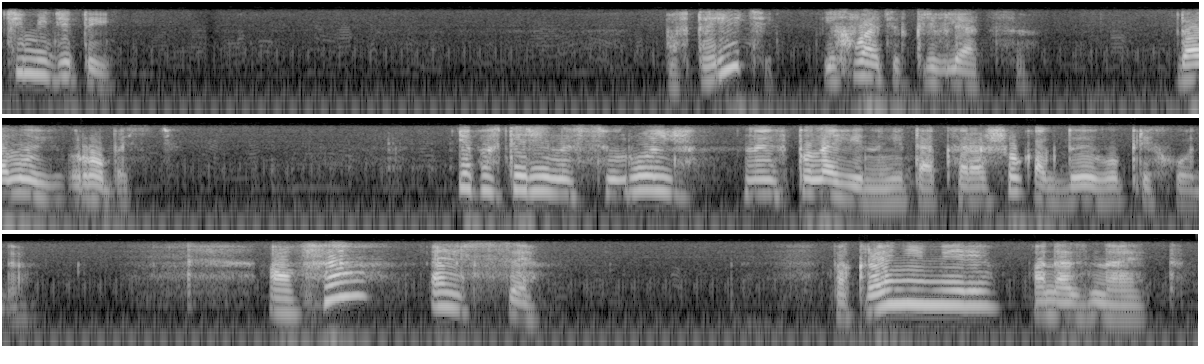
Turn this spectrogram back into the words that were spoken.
timidité». «Повторите, и хватит кривляться. Долой робость». Я повторила всю роль, но и в половину не так хорошо, как до его прихода. «Enfin, elle sait». По крайней мере, она знает. —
